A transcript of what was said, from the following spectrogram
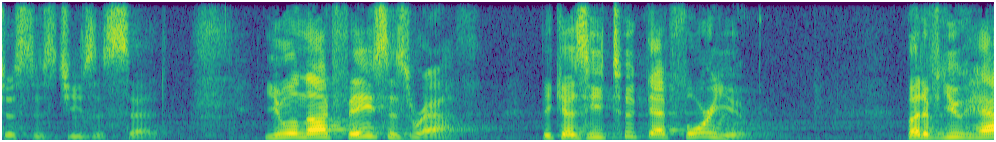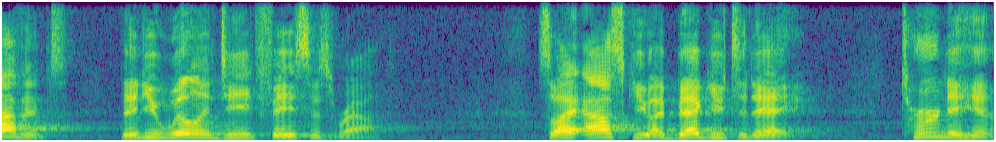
just as Jesus said. You will not face His wrath because He took that for you. But if you haven't, then you will indeed face His wrath. So I ask you, I beg you today, turn to Him.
